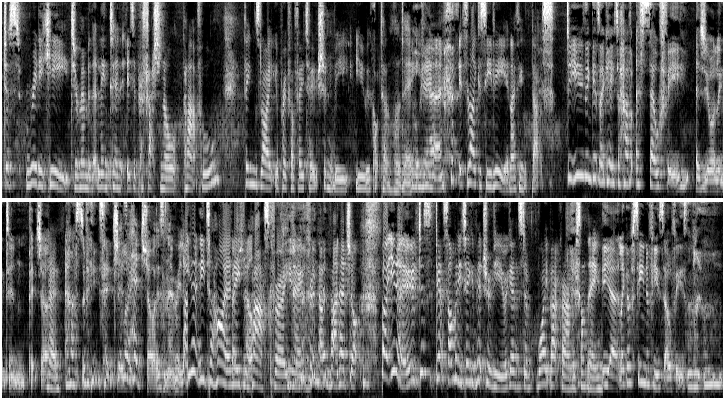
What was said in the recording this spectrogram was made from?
just really key to remember that LinkedIn is a professional platform. Things like your profile photo shouldn't be you with a cocktail on holiday. Oh, you know? yeah. it's like a CV, and I think that's Do you think it's okay to have a selfie as your LinkedIn picture? No. It has to be exactly It's like. a headshot, isn't it? Really? You don't need to hire Nathan Professional. Pask for a you know three thousand pound headshot, but you know just get somebody to take a picture of you against a white background or something. yeah, like I've seen a few selfies and I'm like, mm,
